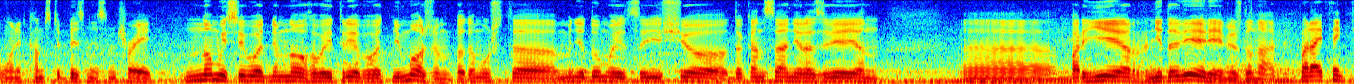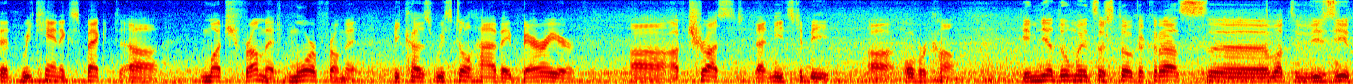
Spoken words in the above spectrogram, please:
when it comes to business and trade. Но мы сегодня многого и требовать не можем, потому что, мне думается, еще до конца не развеян э, барьер недоверия между нами. But I think that we can't expect uh, much from it, more from it, because we still have a barrier uh, of trust that needs to be uh, overcome. И мне думается, что как раз э, вот визит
